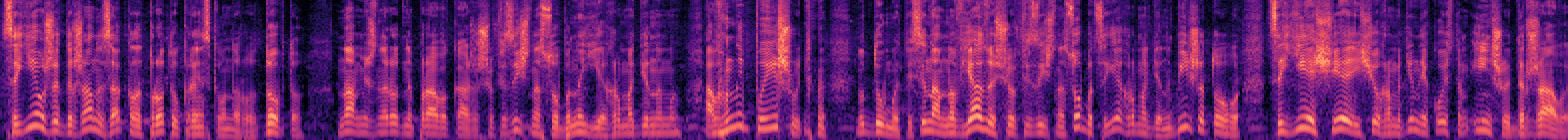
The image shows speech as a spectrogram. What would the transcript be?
Це є вже державний заклад проти українського народу. Тобто нам міжнародне право каже, що фізична особа не є громадянином, а вони пишуть, ну думайтесь, і нам нав'язують, що фізична особа це є громадянин. Більше того, це є ще і що громадянин якоїсь там іншої держави.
